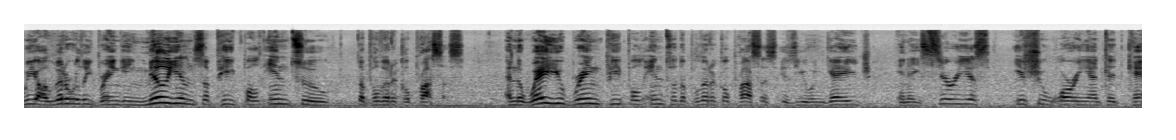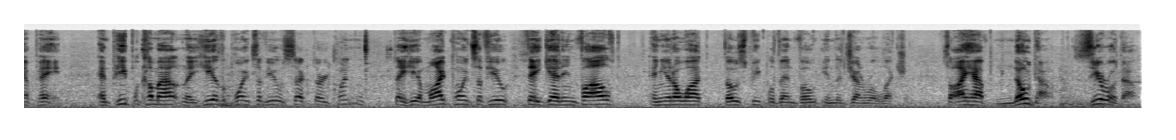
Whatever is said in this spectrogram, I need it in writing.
we are literally bringing millions of people into the political process. And the way you bring people into the political process is you engage in a serious, issue oriented campaign. And people come out and they hear the points of view of Secretary Clinton, they hear my points of view, they get involved, and you know what? Those people then vote in the general election. So I have no doubt, zero doubt,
